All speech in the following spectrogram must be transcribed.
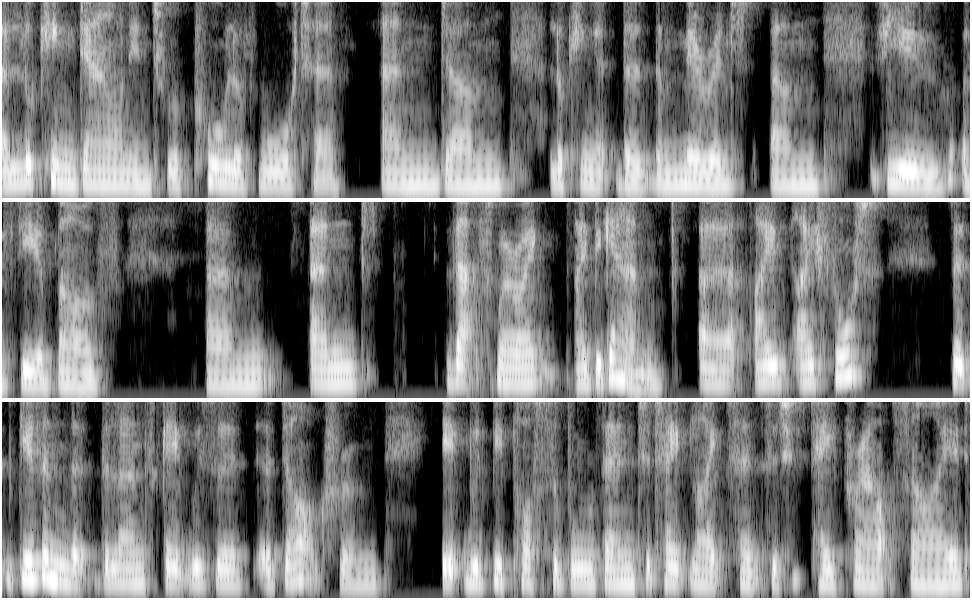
a, looking down into a pool of water and um, looking at the, the mirrored um, view of the above. Um, and that's where I, I began. Uh, I, I thought that given that the landscape was a, a dark room, it would be possible then to take light sensitive paper outside.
